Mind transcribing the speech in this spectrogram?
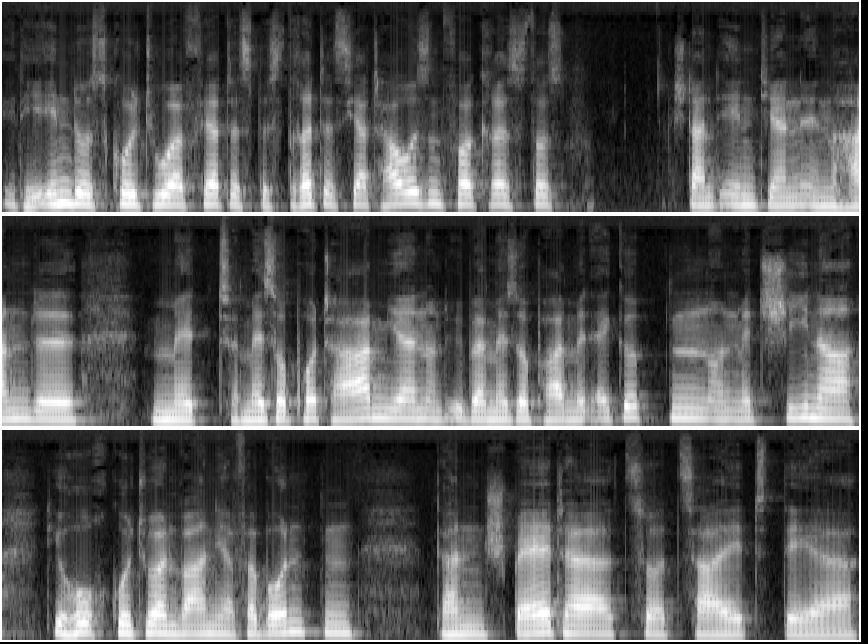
die Induskultur viertes bis drittes Jahrtausend vor Christus, stand Indien im Handel mit Mesopotamien und über Mesopotamien mit Ägypten und mit China. Die Hochkulturen waren ja verbunden. Dann später zur Zeit der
